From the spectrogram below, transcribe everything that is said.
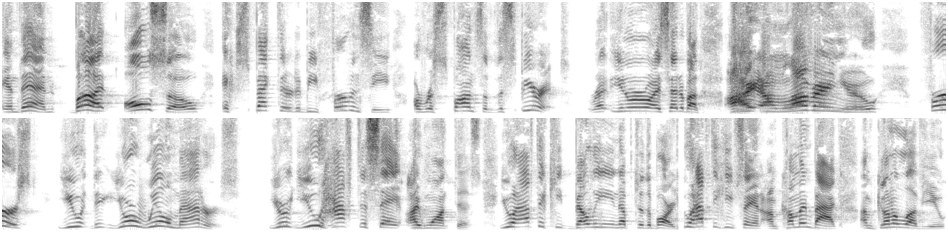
and then, but also expect there to be fervency, a response of the Spirit. Right? You know what I said about, I am loving you. First, you, the, your will matters. You're, you have to say, I want this. You have to keep bellying up to the bar. You have to keep saying, I'm coming back. I'm going to love you.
